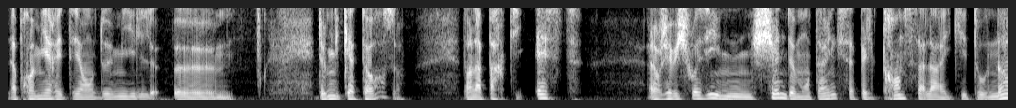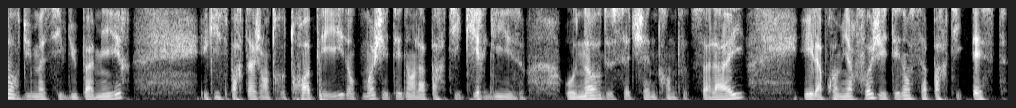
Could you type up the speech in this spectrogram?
La première était en 2000, 2014, euh, dans la partie est alors j'avais choisi une chaîne de montagnes qui s'appelle Transalai, qui est au nord du massif du Pamir et qui se partage entre trois pays. Donc moi j'étais dans la partie kirghize, au nord de cette chaîne Transalai. Et la première fois j'étais dans sa partie est,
